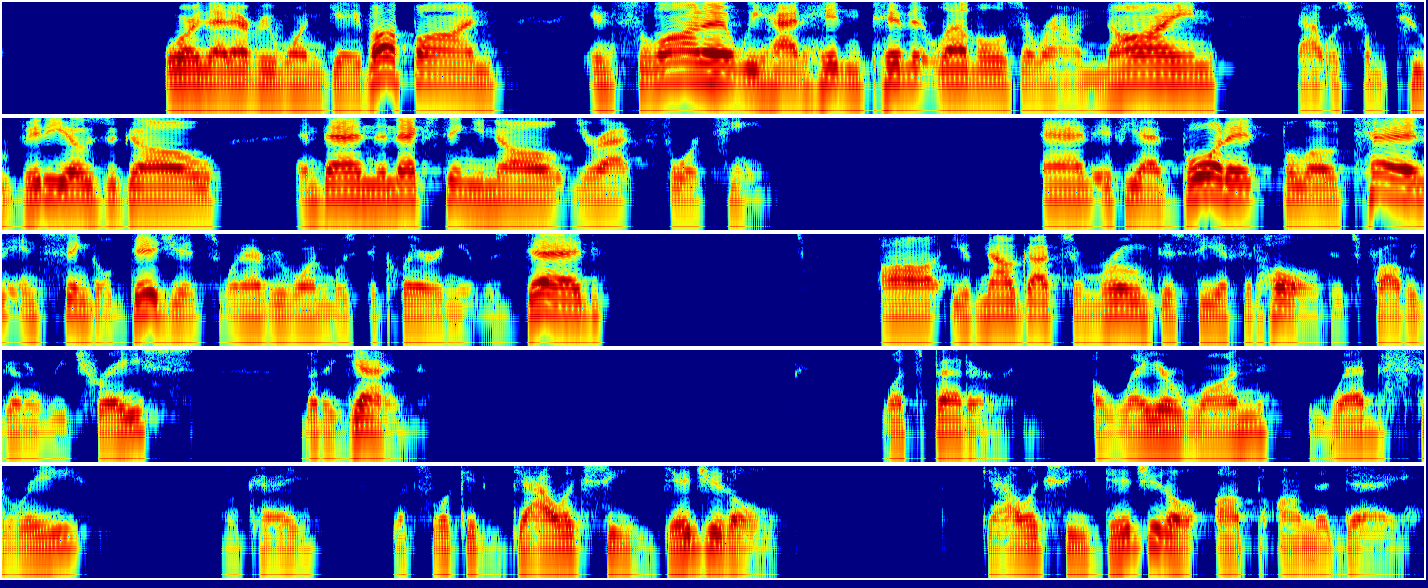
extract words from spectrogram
or that everyone gave up on. In Solana, we had hidden pivot levels around nine. That was from two videos ago. And then the next thing you know, you're at 14. And if you had bought it below 10 in single digits when everyone was declaring it was dead, uh, you've now got some room to see if it holds. It's probably going to retrace. But again, what's better? A layer one, web three. Okay. Let's look at Galaxy Digital. Galaxy Digital up on the day.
